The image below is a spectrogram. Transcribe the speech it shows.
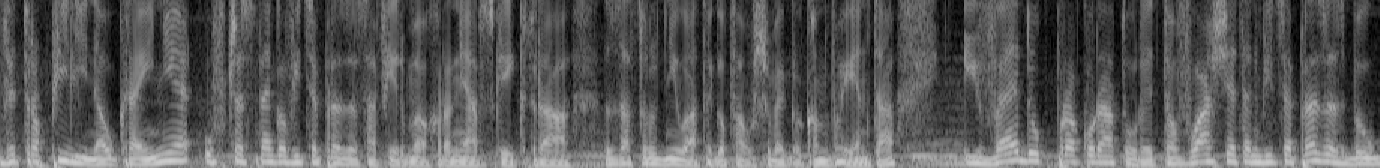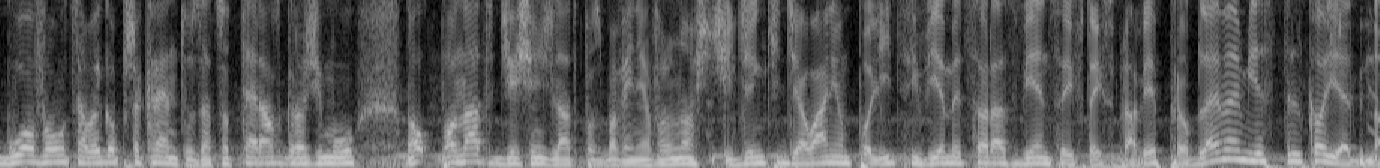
wytropili na Ukrainie ówczesnego wiceprezesa firmy ochroniarskiej, która zatrudniła tego fałszywego konwojenta. I według prokuratury to właśnie ten wiceprezes był głową całego przekrętu, za co teraz grozi mu no, ponad 10 lat pozbawienia wolności. I dzięki działaniom policji wiemy coraz więcej w tej sprawie. Problemem jest tylko jedno.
